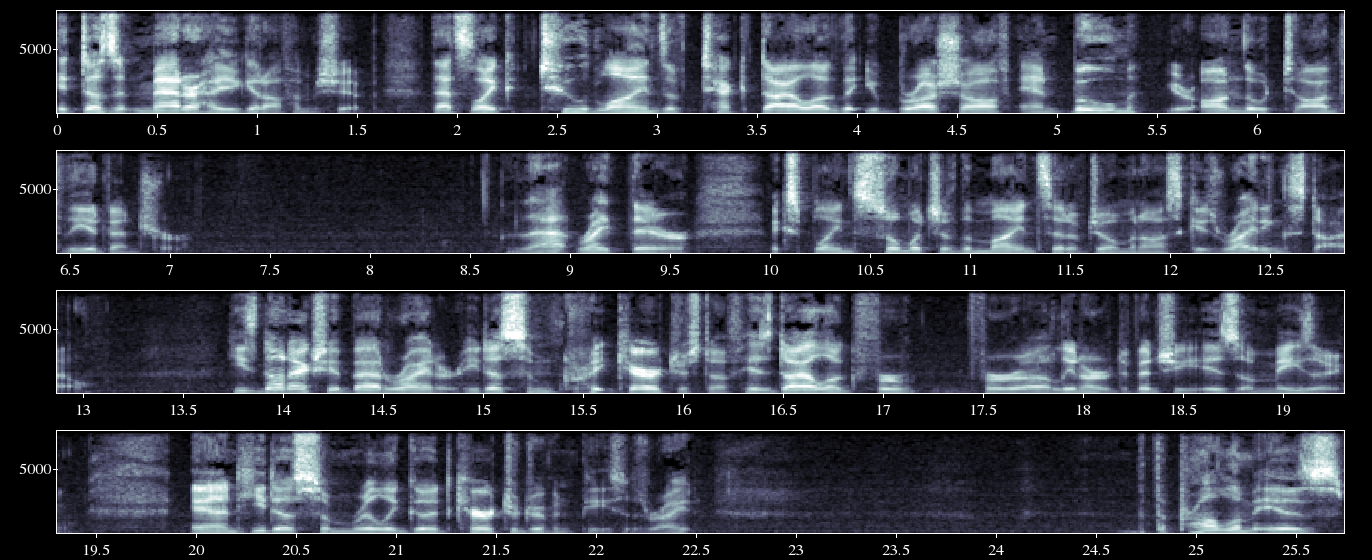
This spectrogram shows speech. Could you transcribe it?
it doesn't matter how you get off a ship. That's like two lines of tech dialogue that you brush off, and boom, you're on the onto the adventure. That right there explains so much of the mindset of Joe writing style. He's not actually a bad writer. He does some great character stuff. His dialogue for for uh, Leonardo da Vinci is amazing, and he does some really good character-driven pieces. Right. But the problem is,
